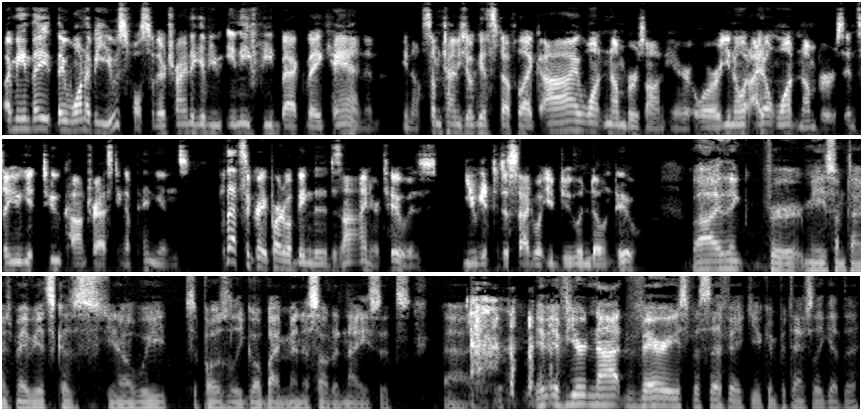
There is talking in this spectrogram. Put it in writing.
I mean, they, they want to be useful. So they're trying to give you any feedback they can. And, you know, sometimes you'll get stuff like, I want numbers on here or, you know what, I don't want numbers. And so you get two contrasting opinions. But that's the great part about being the designer too is you get to decide what you do and don't do. Well, I think for me, sometimes maybe it's because you know we supposedly go by Minnesota nice. It's uh, if, if you're not very specific, you can potentially get the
